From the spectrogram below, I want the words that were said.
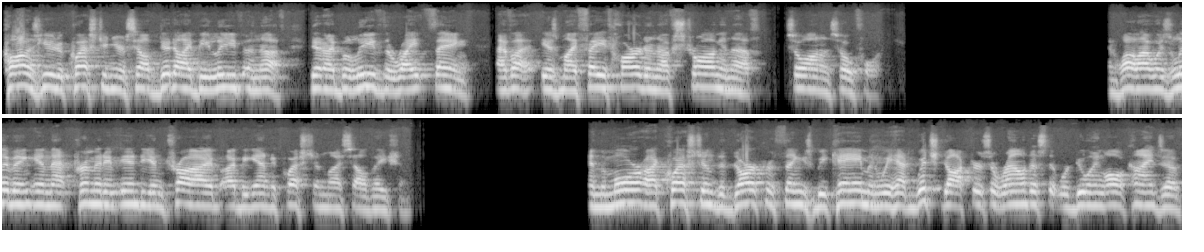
cause you to question yourself Did I believe enough? Did I believe the right thing? I, is my faith hard enough, strong enough? So on and so forth. And while I was living in that primitive Indian tribe, I began to question my salvation. And the more I questioned, the darker things became. And we had witch doctors around us that were doing all kinds of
